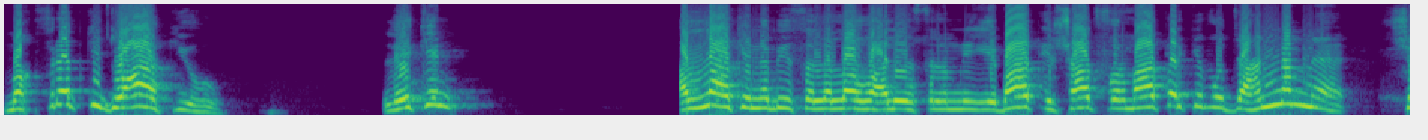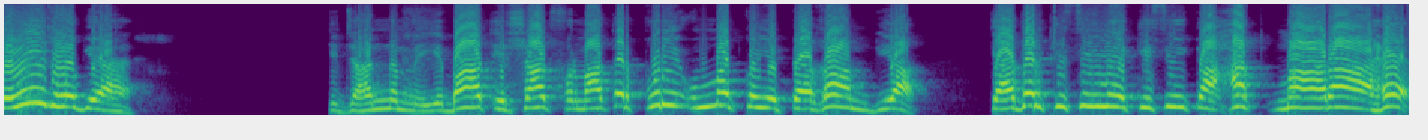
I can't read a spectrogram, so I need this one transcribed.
مغفرت کی دعا کی ہو۔ لیکن اللہ کے نبی صلی اللہ علیہ وسلم نے یہ بات ارشاد فرما کر کہ وہ جہنم میں ہے، شہید ہو گیا ہے۔ کہ جہنم میں یہ بات ارشاد فرما کر پوری امت کو یہ پیغام دیا کہ اگر کسی نے کسی کا حق مارا ہے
